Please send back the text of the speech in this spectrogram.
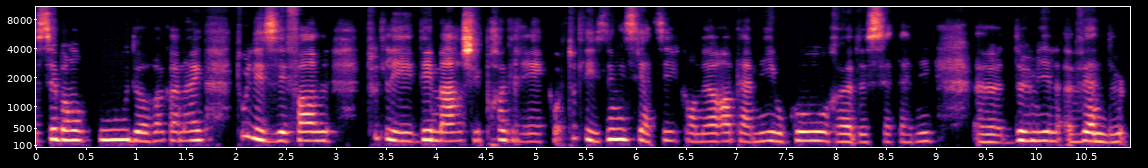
ses bons coups, de reconnaître tous les efforts, toutes les démarches, les progrès, toutes les initiatives qu'on a entamé au cours euh, de cette année 2022.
